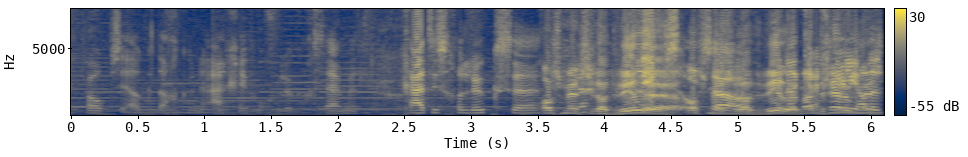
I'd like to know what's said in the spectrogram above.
app waarop ze elke dag kunnen aangeven hoe gelukkig ze zijn met gratis geluks. eh, Als mensen dat willen, als zo. mensen dat willen. Maar er zijn ook mensen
